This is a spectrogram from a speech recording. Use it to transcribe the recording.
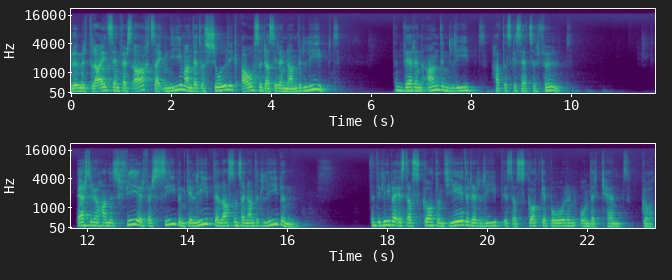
Römer 13, Vers 8, seid niemand etwas schuldig, außer dass ihr einander liebt. Denn wer den anderen liebt, hat das Gesetz erfüllt. 1. Johannes 4, Vers 7, Geliebte, lasst uns einander lieben. Denn die Liebe ist aus Gott und jeder, der liebt, ist aus Gott geboren und erkennt Gott.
